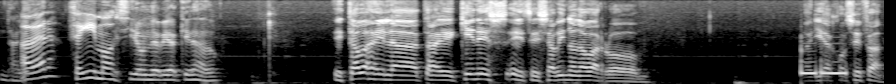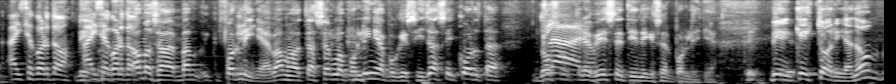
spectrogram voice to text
Dale. A ver, seguimos. Decir dónde había quedado. Estabas en la... tra- ¿Quién es ese Sabino Navarro? María Josefa. Ahí se cortó, Bien, ahí se cortó. Vamos a vam- por línea, vamos a hacerlo por línea porque si ya se corta dos o tres veces tiene que ser por línea. Bien, qué historia, ¿no?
